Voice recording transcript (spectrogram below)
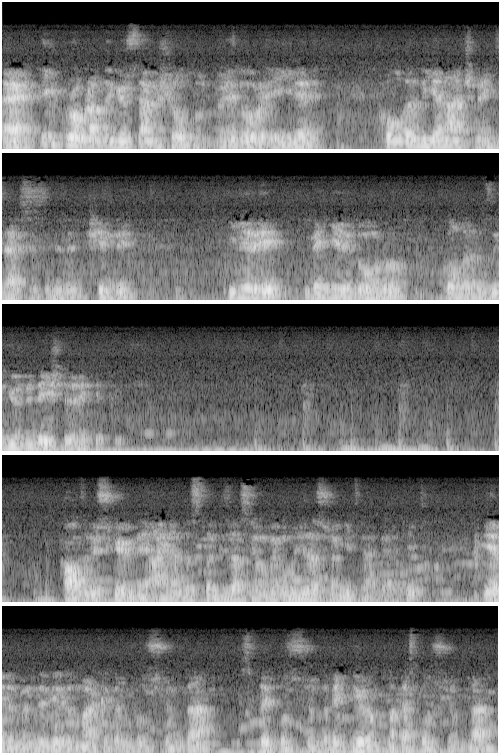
Evet, ilk programda göstermiş olduğum öne doğru eğilerek kolları bir yana açma egzersizimizi şimdi ileri ve geri doğru kollarımızın yönünü değiştirerek yapıyoruz. Alt üst gövdeye aynı anda stabilizasyon ve mobilizasyon getiren bir hareket. Bir adım önde, bir adım arkada bu pozisyonda, split pozisyonda bekliyorum, makas pozisyonunda.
